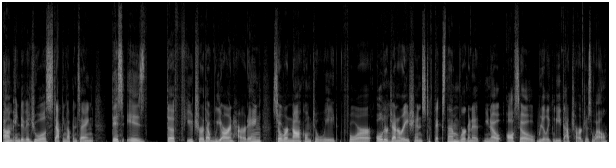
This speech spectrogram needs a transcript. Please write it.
um, individuals stepping up and saying, this is the future that we are inheriting. So we're not going to wait for older Wow. generations to fix them. We're going to, you know, also really lead that charge as well.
